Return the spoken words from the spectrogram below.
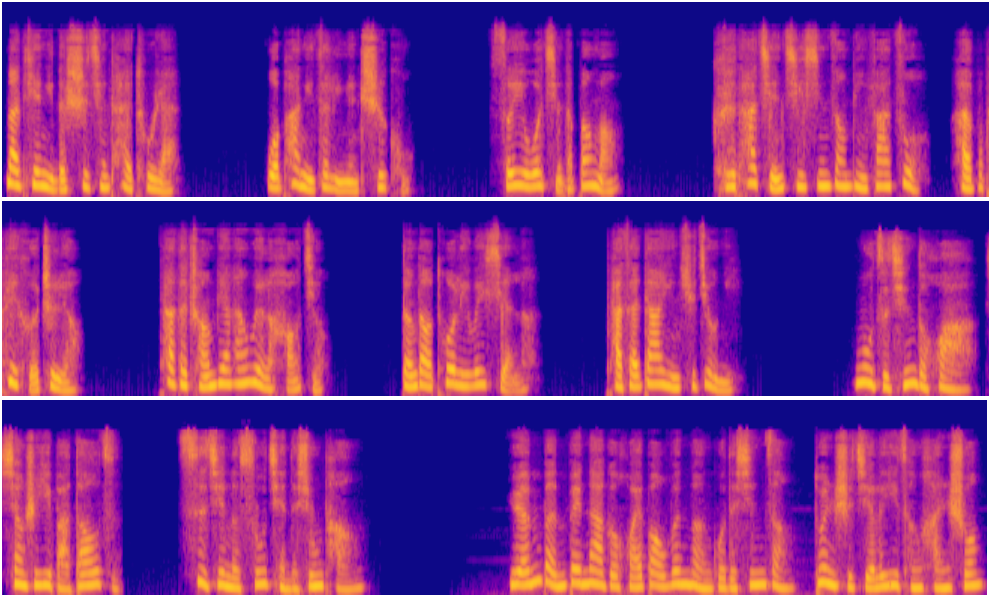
那天你的事情太突然，我怕你在里面吃苦，所以我请他帮忙。可是他前妻心脏病发作，还不配合治疗，他在床边安慰了好久，等到脱离危险了，他才答应去救你。穆子清的话像是一把刀子，刺进了苏浅的胸膛。原本被那个怀抱温暖过的心脏，顿时结了一层寒霜。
